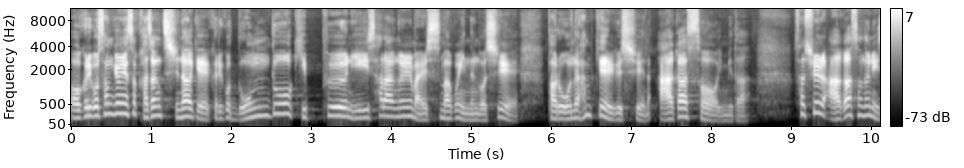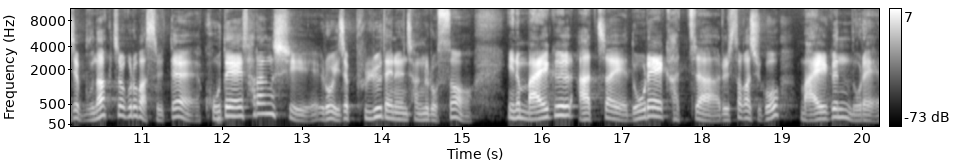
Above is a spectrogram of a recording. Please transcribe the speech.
어, 그리고 성경에서 가장 진하게 그리고 농도 깊은 이 사랑을 말씀하고 있는 것이 바로 오늘 함께 읽으신 아가서입니다. 사실 아가서는 이제 문학적으로 봤을 때 고대 사랑시로 이제 분류되는 장르로서 이는 맑을 아자에 노래 가자를 써가지고 맑은 노래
